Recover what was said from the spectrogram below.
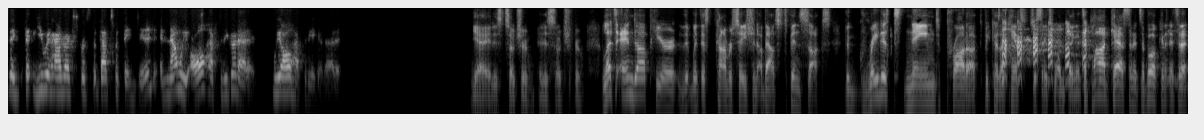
that you would have experts that that's what they did and now we all have to be good at it. We all have to be good at it Yeah, it is so true. It is so true. Let's end up here th- with this conversation about Spin Sucks, the greatest named product, because I can't just say it's one thing. It's a podcast and it's a book and it's a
